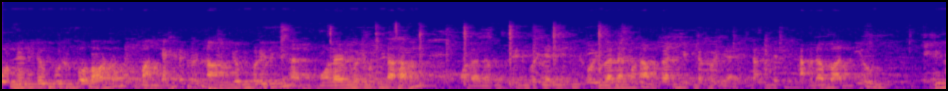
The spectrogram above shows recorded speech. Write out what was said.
পূর্ণেন্দু পুষ্প হর মাকে একটা করে নাম যোগ করে দিন আর মলয় কুসুম সাহা, মলয় প্রেম করে যাচ্ছে শৈবাল এখন আপ্রাণ চেষ্টা করে যায় এখান থেকে ঝামেলা বাদ দিয়েও বিভিন্ন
